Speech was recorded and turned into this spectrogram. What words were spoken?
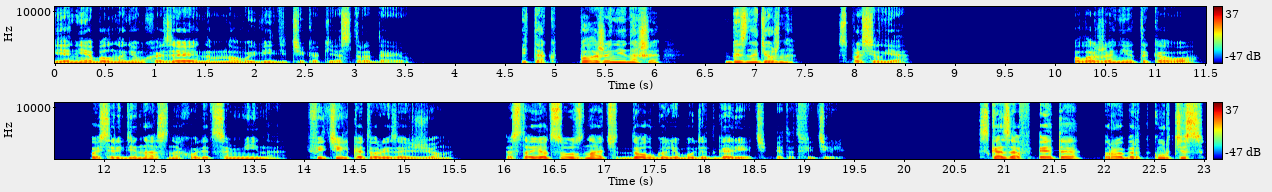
я не был на нем хозяином, но вы видите, как я страдаю. Итак, положение наше безнадежно? спросил я. Положение таково. Посреди нас находится мина, фитиль который зажжен. Остается узнать, долго ли будет гореть этот фитиль. Сказав это, Роберт Куртис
